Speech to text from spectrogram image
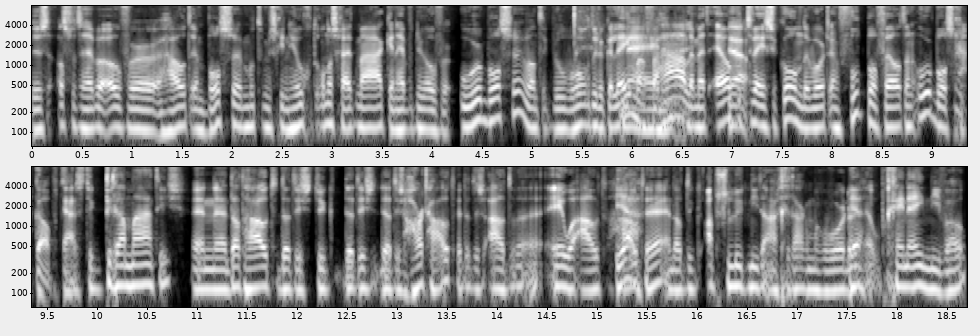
Dus als we het hebben over hout en bossen, moeten we misschien heel goed onderscheid maken. En hebben we het nu over oerbossen. Want ik bedoel, we horen natuurlijk alleen Nee, maar verhalen nee. met elke Ja. twee seconden wordt een voetbalveld een oerbos Ja. gekapt. Ja, dat is natuurlijk dramatisch. En eh, dat hout, dat is natuurlijk dat is, dat is hard hout. Hè. Dat is oud, eh, eeuwenoud Ja. hout. Hè. En dat natuurlijk absoluut niet aangeraakt mag worden. Ja. Op geen één niveau.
